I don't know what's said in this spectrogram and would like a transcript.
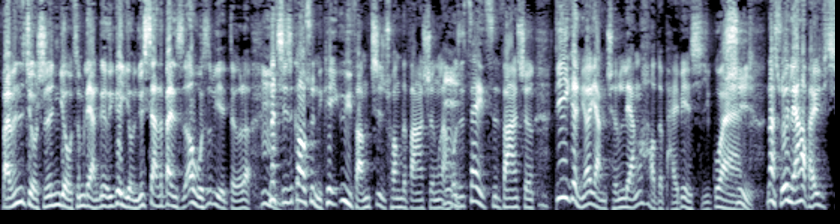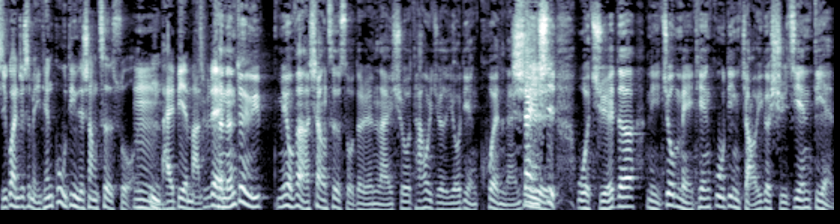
百分之九十人有，什么两个有一个有，你就吓得半死哦，我是不是也得了？那其实告诉你可以预防痔疮的发生啦，或者再次发生。第一个，你要养成良好的排便习惯。是，那所以良好排便习惯，就是每天固定的上厕所，嗯，排便嘛，对不对？可能对于没有办法上厕所的人来说，他会觉得有点困难。但是我觉得，你就每天固定找一个时间点，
